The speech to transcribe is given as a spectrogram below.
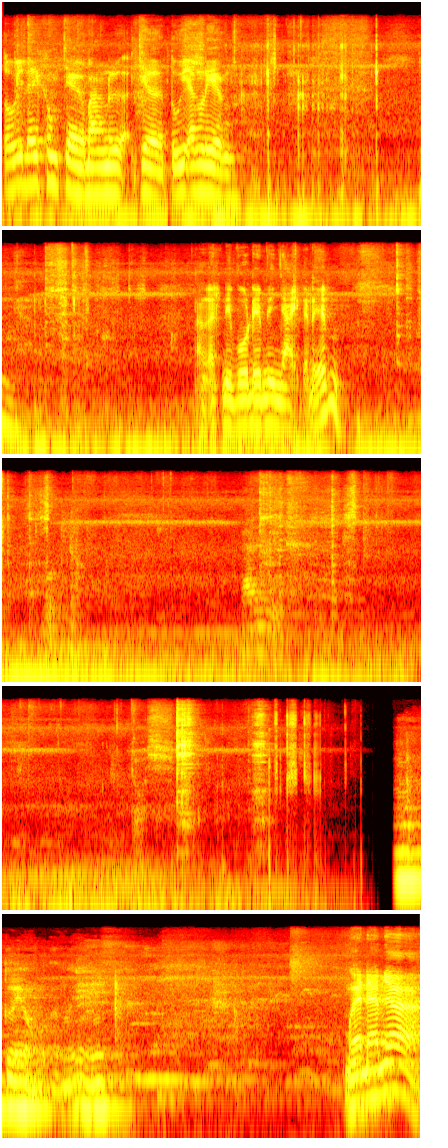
Tôi đây không chờ bạn nữa, chờ tôi ăn liền. Thằng ít đi vô đêm đi nhảy cả đêm. Ra đi. ở mấy Mời anh em nhá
